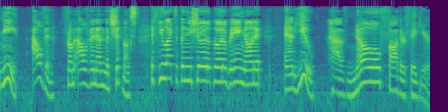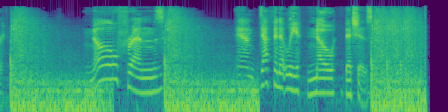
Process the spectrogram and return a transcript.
me, Alvin, from Alvin and the Chipmunks. If you liked it, then you should have put a ring on it. And you have no father figure, no friends, and definitely no bitches.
